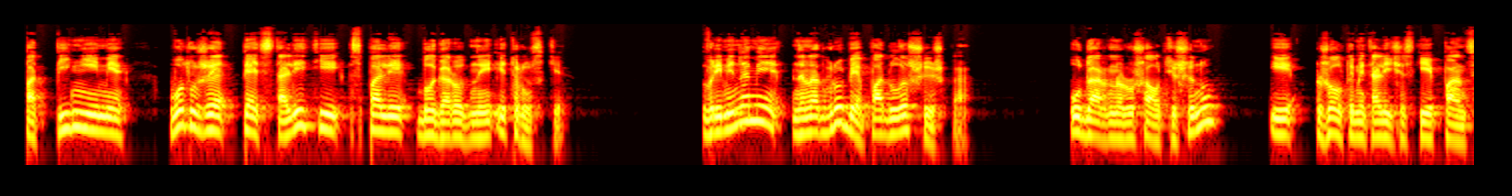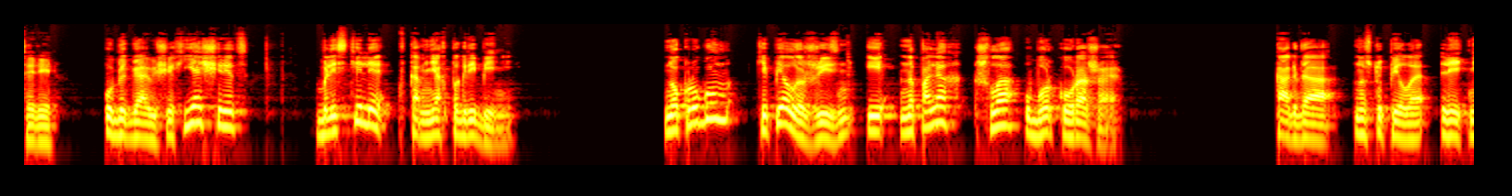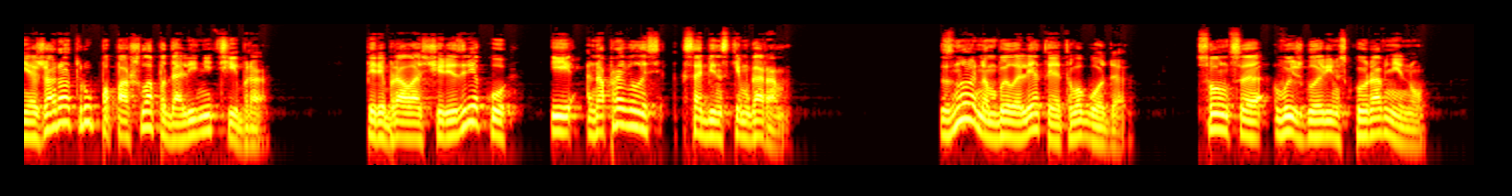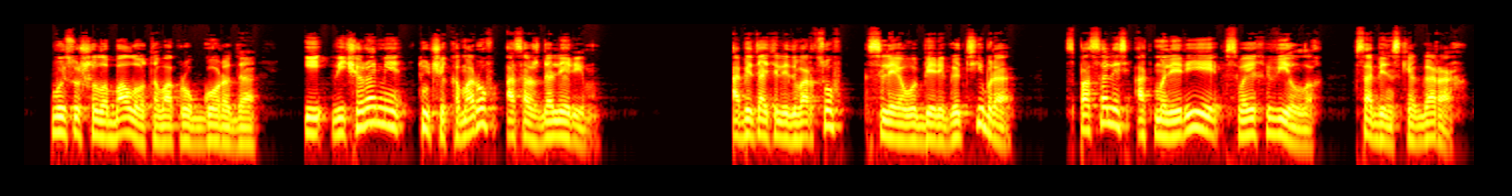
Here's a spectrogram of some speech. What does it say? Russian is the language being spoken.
под пиниями вот уже пять столетий спали благородные этруски. Временами на надгробие падала шишка. Удар нарушал тишину, и желто-металлические панцири убегающих ящериц блестели в камнях погребений. Но кругом кипела жизнь, и на полях шла уборка урожая. Когда наступила летняя жара, труппа пошла по долине Тибра, перебралась через реку и направилась к Сабинским горам. Знойным было лето этого года. Солнце выжгло римскую равнину, высушило болото вокруг города, и вечерами тучи комаров осаждали Рим. Обитатели дворцов с левого берега Тибра спасались от малярии в своих виллах в Сабинских горах.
